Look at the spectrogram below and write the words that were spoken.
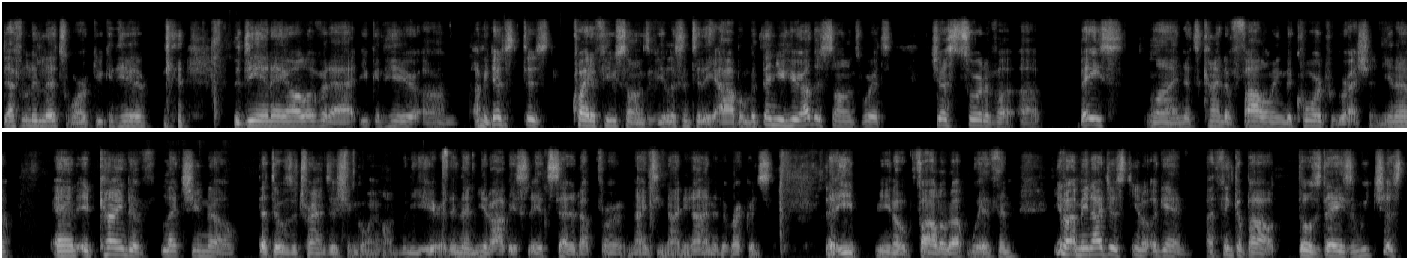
definitely let's work. You can hear the DNA all over that. You can hear, um, I mean, there's there's quite a few songs if you listen to the album, but then you hear other songs where it's just sort of a, a bass line that's kind of following the chord progression, you know, and it kind of lets you know that there was a transition going on when you hear it. And then, you know, obviously it set it up for 1999 and the records that he, you know, followed up with. And, you know, I mean, I just, you know, again, I think about those days and we just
